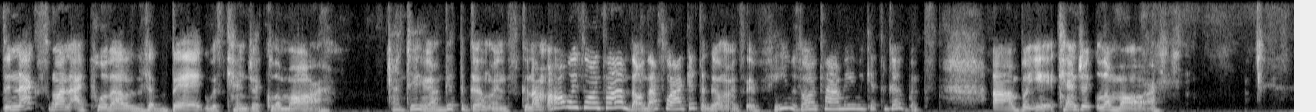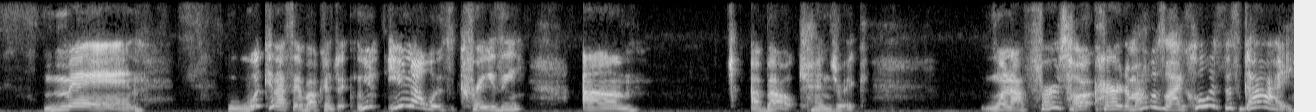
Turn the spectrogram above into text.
the next one I pulled out of the bag was Kendrick Lamar. I do. I get the good ones because I'm always on time, though. That's why I get the good ones. If he was on time, he would get the good ones. Um, but yeah, Kendrick Lamar. Man, what can I say about Kendrick? You, you know what's crazy um, about Kendrick? When I first heard him, I was like, who is this guy?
